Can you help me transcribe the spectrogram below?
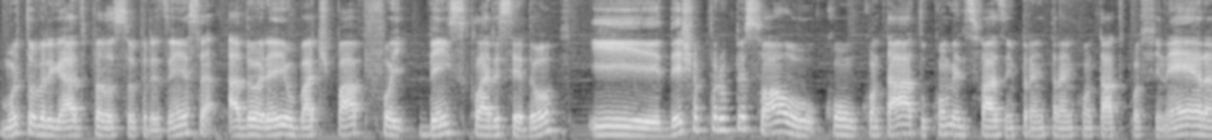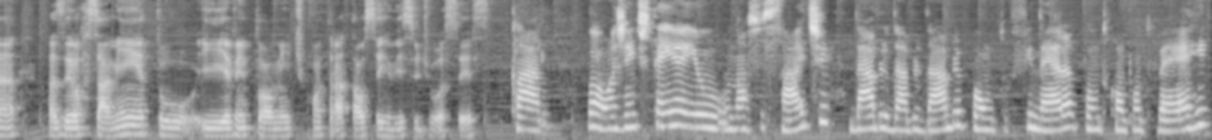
muito obrigado pela sua presença. Adorei o bate-papo, foi bem esclarecedor. E deixa para o pessoal com o contato, como eles fazem para entrar em contato com a Finera, fazer orçamento e eventualmente contratar o serviço de vocês. Claro. Bom, a gente tem aí o, o nosso site www.finera.com.br.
